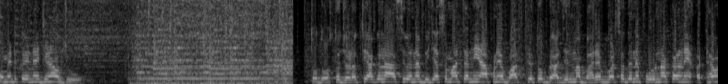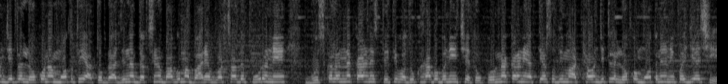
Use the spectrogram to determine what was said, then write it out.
કોમેન્ટ કરીને જણાવજો. તો દોસ્તો, ઝડપથી આગળના આ બીજા સમાચારની આપણે વાત કરીએ તો બ્રાઝિલમાં ભારે વરસાદ અને પૂરના કારણે અઠાવન જેટલા લોકોના મોત થયા. તો બ્રાઝિલના દક્ષિણ ભાગોમાં ભારે વરસાદ, પૂર અને ભૂસ્ખલનના કારણે સ્થિતિ વધુ ખરાબ બની છે. તો પૂરના કારણે અત્યાર સુધીમાં અઠાવન જેટલા લોકો મોતને નિપજી ગયા છે.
